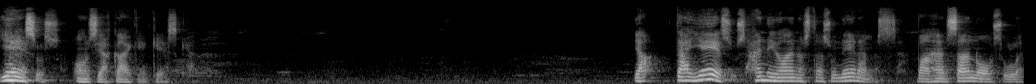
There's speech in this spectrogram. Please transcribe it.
Jeesus on siellä kaiken keskellä. Ja tämä Jeesus, hän ei ole ainoastaan sun elämässä, vaan hän sanoo sulle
